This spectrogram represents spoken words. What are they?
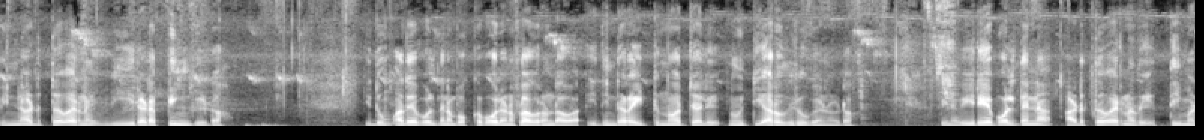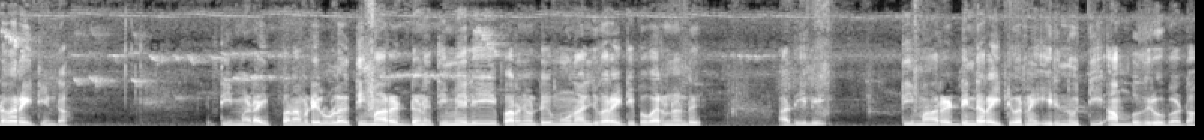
പിന്നെ അടുത്ത് വരണത് വീരയുടെ പിങ്ക് കേട്ടോ ഇതും അതേപോലെ തന്നെ ബൊക്ക പോലെയാണ് ഫ്ലവർ ഉണ്ടാവുക. ഇതിന്റെ റേറ്റ് എന്ന് വെച്ചാൽ നൂറ്റി അറുപത് രൂപയാണ് കേട്ടോ പിന്നെ വീരയെ പോലെ തന്നെ അടുത്ത് വരുന്നത് തിമയുടെ വെറൈറ്റി ഉണ്ടോ? തിമയുടെ ഇപ്പം നമ്മുടെ ഉള്ളത് തിമ റെഡാണ് തിമയിൽ ഈ പറഞ്ഞോട്ട് മൂന്നാലഞ്ച് വെറൈറ്റി ഇപ്പോൾ വരുന്നുണ്ട് അതിൽ തിമ റെഡിന്റെ റേറ്റ് പറഞ്ഞാൽ ഇരുന്നൂറ്റി അമ്പത് രൂപ കേട്ടോ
